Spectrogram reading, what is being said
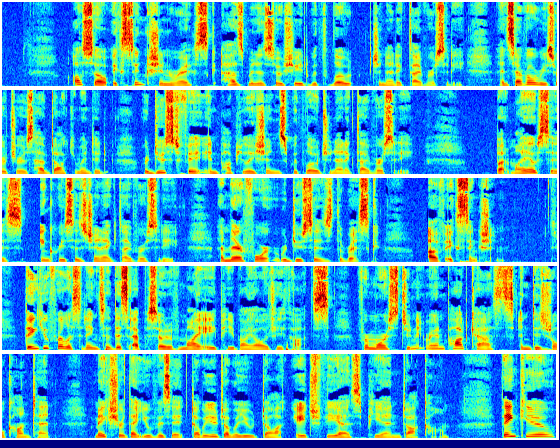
Also, extinction risk has been associated with low genetic diversity, and several researchers have documented reduced fit in populations with low genetic diversity. But meiosis increases genetic diversity and therefore reduces the risk of extinction. Thank you for listening to this episode of My AP Biology Thoughts. For more student ran podcasts and digital content, make sure that you visit www.hvspn.com. Thank you.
